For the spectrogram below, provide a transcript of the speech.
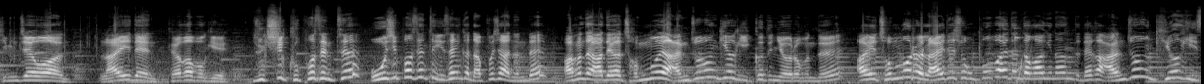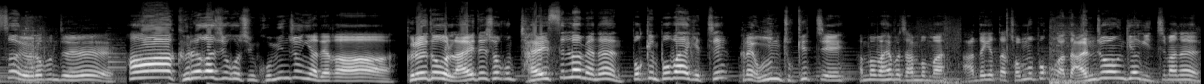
김재원 라이덴 결과보기 69%? 50% 이상이니까 나쁘지 않은데? 아 근데 아 내가 전무에 안 좋은 기억이 있거든요 여러분들. 아이 전무를 라이덴 쇼군 뽑아야 된다고 하긴 하는데 내가 안 좋은 기억이 있어요 여러분들. 아 그래가지고 지금 고민 중이야 내가. 그래도 라이덴 쇼군 잘 쓰려면은 뽑긴 뽑아야겠지? 그래 운 좋겠지. 한 번만 해보자 한 번만. 안 되겠다. 전무 뽑고 간다. 안 좋은 기억이 있지만은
